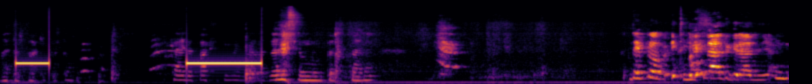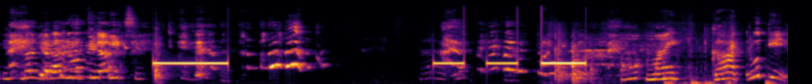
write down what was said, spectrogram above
What the fuck je to? Kaj da fuck si ti meni dala, da sam lupa stara. Daj probaj, to je nadgradnja. Nadgradnja ti iksi. Oh my god, Ruti!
